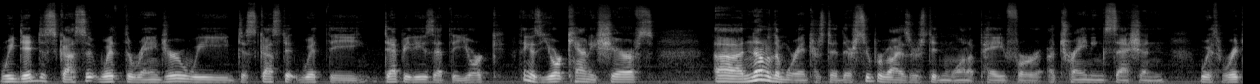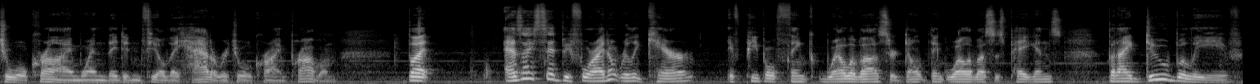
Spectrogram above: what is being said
We did discuss it with the ranger. We discussed it with the deputies at the York, I think it's York County Sheriff's. Uh, none of them were interested. Their supervisors didn't want to pay for a training session with ritual crime when they didn't feel they had a ritual crime problem. But as I said before, I don't really care if people think well of us or don't think well of us as pagans, but I do believe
